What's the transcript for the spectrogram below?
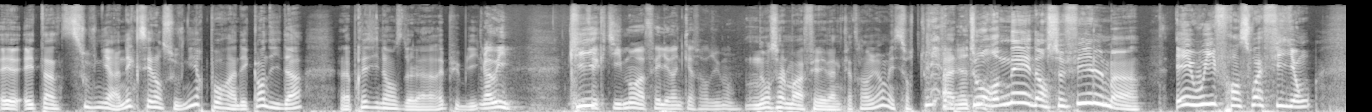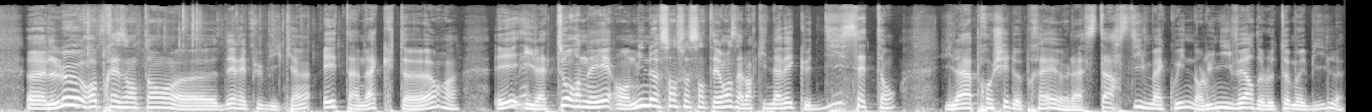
est, est un souvenir, un excellent souvenir pour un des candidats à la présidence de la République Ah oui, qui effectivement a fait les 24 heures du Mans. non seulement a fait les 24 heures du Mans, mais surtout a tourné dans ce film. Et oui, François Fillon, euh, le représentant euh, des Républicains, est un acteur et Mais- il a tourné en 1971 alors qu'il n'avait que 17 ans. Il a approché de près euh, la star Steve McQueen dans l'univers de l'automobile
